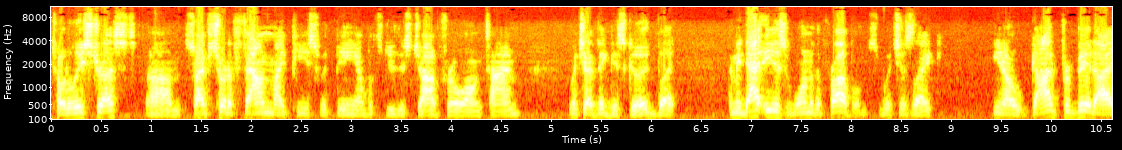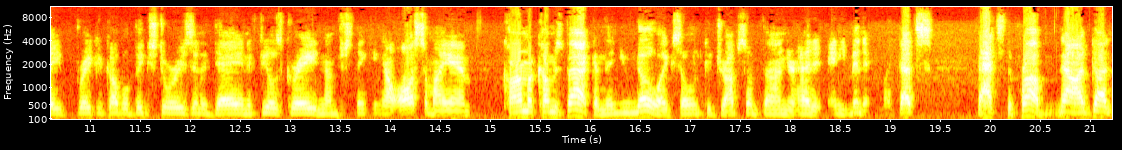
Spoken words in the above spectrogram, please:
totally stressed. Um, so I've sort of found my peace with being able to do this job for a long time, which I think is good. But I mean, that is one of the problems, which is like, you know, God forbid I break a couple big stories in a day and it feels great and I'm just thinking how awesome I am. Karma comes back and then you know like someone could drop something on your head at any minute. Like that's that's the problem. Now I've got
